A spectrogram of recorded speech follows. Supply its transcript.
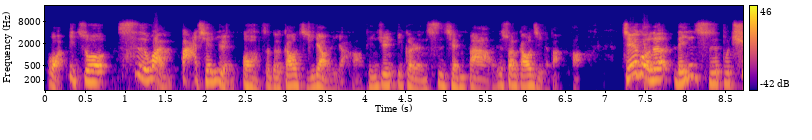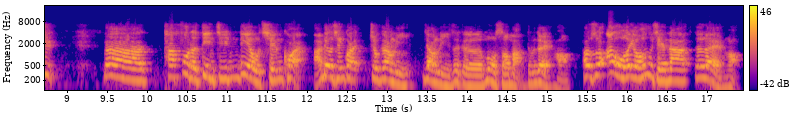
哇，一桌四万八千元哦，这个高级料理啊，哈，平均一个人四千八，就算高级的吧，好。结果呢，临时不去。那他付了定金六千块啊，六千块就让你让你这个没收嘛，对不对？好，他就说啊，我有付钱呐，对不对？好，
